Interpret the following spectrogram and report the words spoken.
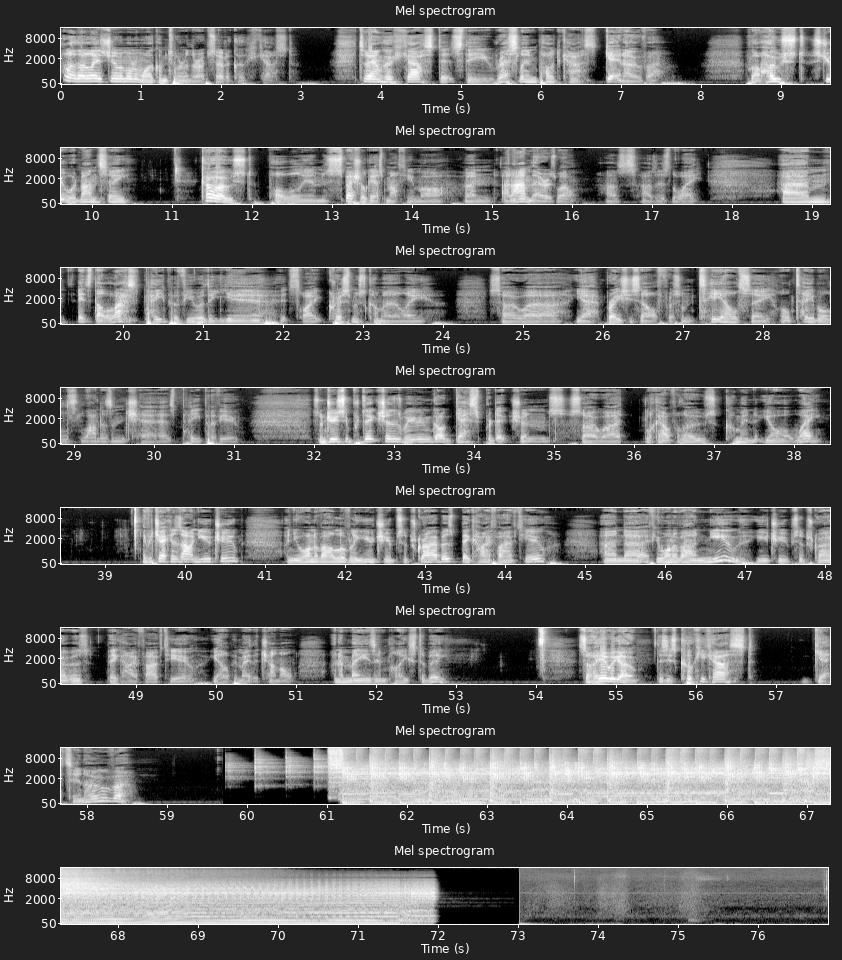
Hello there, ladies and gentlemen, and welcome to another episode of CookieCast. Today on CookieCast, it's the wrestling podcast Getting Over. We've got host Stuart Woodmansey, co-host Paul Williams, special guest Matthew Moore, and, and I'm there as well, as as is the way. Um, it's the last pay per view of the year. It's like Christmas come early. So, uh, yeah, brace yourself for some TLC, little tables, ladders, and chairs pay per view. Some juicy predictions. We've even got guest predictions. So, uh, look out for those coming your way. If you're checking us out on YouTube and you're one of our lovely YouTube subscribers, big high five to you. And uh, if you're one of our new YouTube subscribers, big high five to you. You're helping make the channel an amazing place to be. So here we go. This is Cookie Cast Getting Over.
